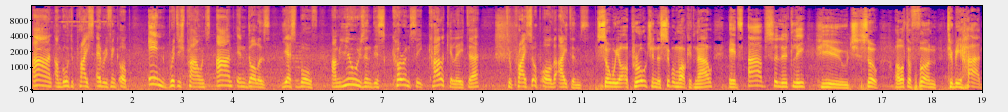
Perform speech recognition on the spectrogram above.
and I'm going to price everything up in British pounds and in dollars. Yes, both. I'm using this currency calculator to price up all the items. So we are approaching the supermarket now. It's absolutely huge. So a lot of fun to be had.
